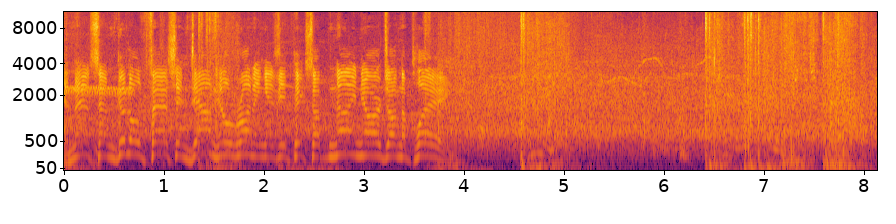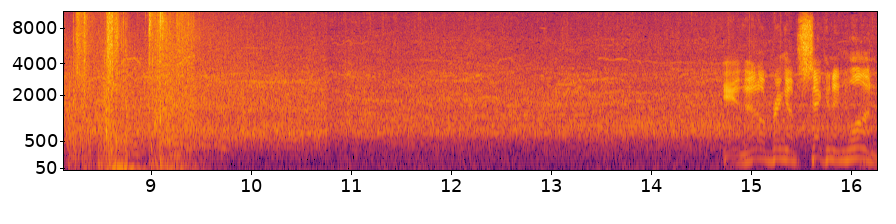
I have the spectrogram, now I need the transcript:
And that's some downhill running as he picks up nine yards on the play. And that'll bring up second and one.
